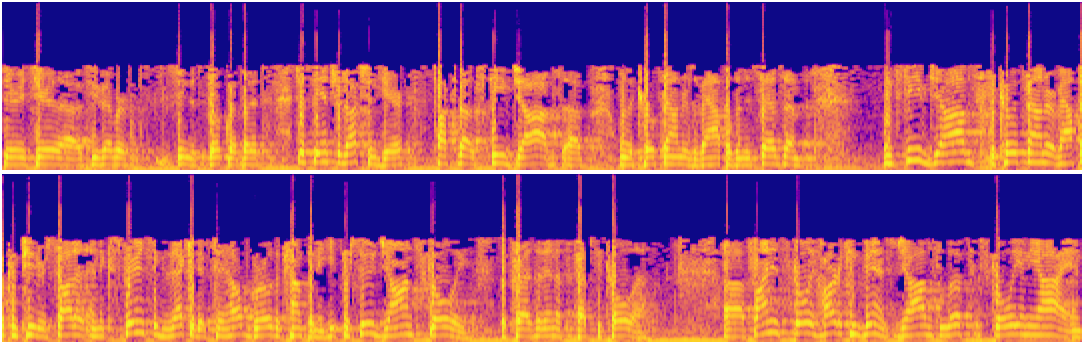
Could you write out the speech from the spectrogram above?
series here, uh, if you've ever seen this booklet, but it's just the introduction here. It talks about Steve Jobs, uh, one of the co-founders of Apple, and it says, um, when Steve Jobs, the co-founder of Apple Computers, sought an experienced executive to help grow the company, he pursued John Sculley, the president of Pepsi Cola. Uh, finding Sculley hard to convince, Jobs looked Sculley in the eye and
